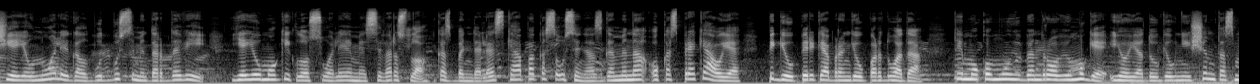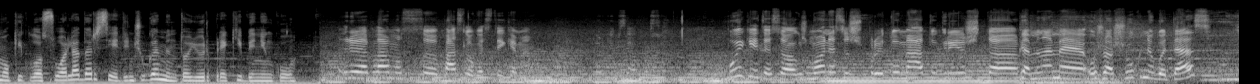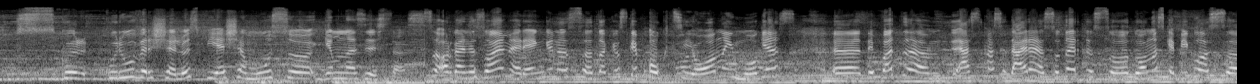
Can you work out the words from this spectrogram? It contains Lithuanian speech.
Šie jaunuoliai galbūt busimi darbdaviai. Jie jau mokyklos suolė ėmėsi verslo. Kas bandelės kepa, kas ausinės gamina, o kas prekiauja. Pigiau pirkia, brangiau parduoda. Tai mokomųjų bendrovių mugė. Joje daugiau nei šimtas mokyklos suolė dar sėdinčių gamintojų ir prekybininkų. Reklamos paslaugas teikiame. Puikiai tiesiog žmonės iš praeitų metų grįžta. Gaminame užrašų knygutes, kur, kurių viršelius piešia mūsų gimnazistas. Organizuojame renginius tokius kaip aukcionai, mugės. E, Taip pat e, esame sudarę sutartį su duonos kepyklos e,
